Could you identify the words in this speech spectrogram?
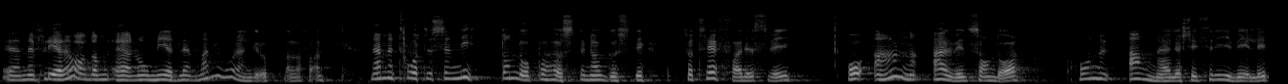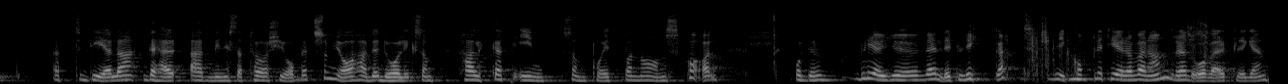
Men flera av dem är nog medlemmar i vår grupp i alla fall. Nej, men 2019 då på hösten, augusti, så träffades vi. Och Ann Arvidsson då, hon anmäler sig frivilligt att dela det här administratörsjobbet som jag hade då liksom halkat in som på ett bananskal. Och det blev ju väldigt lyckat. Vi kompletterar varandra då verkligen.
